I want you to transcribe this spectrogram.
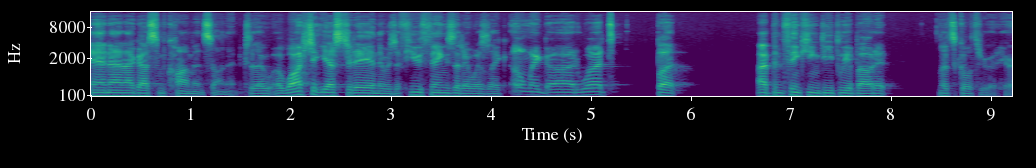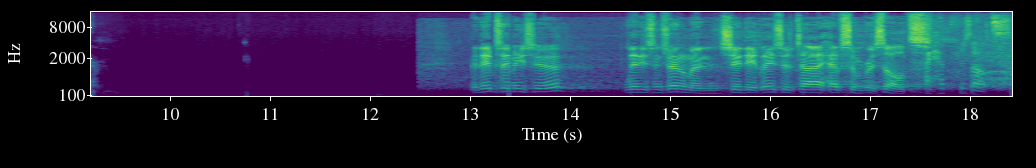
and then I got some comments on it because I, I watched it yesterday, and there was a few things that I was like, "Oh my god, what?" But I've been thinking deeply about it. Let's go through it here. Mesdames et messieurs, ladies and gentlemen, j'ai des résultats. I have some results. I have results.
